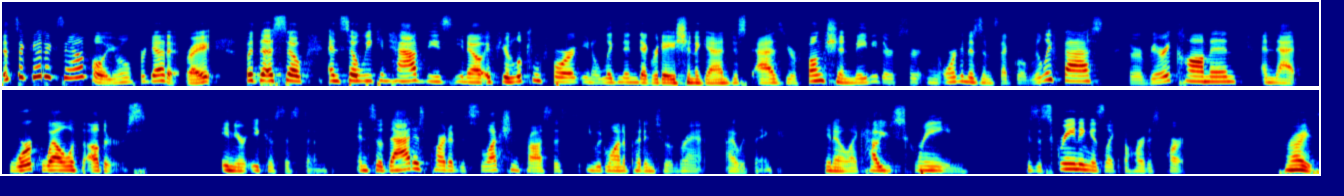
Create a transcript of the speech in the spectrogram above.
it's a good example. You won't forget it, right? But the, so and so we can have these, you know, if you're looking for, you know, lignin degradation again, just as your function, maybe there's certain organisms that grow really fast, they're very common, and that work well with others in your ecosystem. And so that is part of the selection process you would want to put into a grant, I would think. You know, like how you screen, because the screening is like the hardest part. Right.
